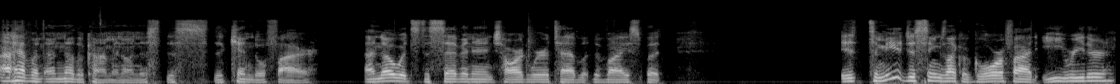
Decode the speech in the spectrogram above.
I have an, another comment on this this the Kindle Fire. I know it's the seven inch hardware tablet device, but it to me it just seems like a glorified e-reader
